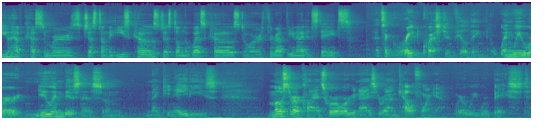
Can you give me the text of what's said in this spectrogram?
Do you have customers just on the East Coast, just on the West Coast, or throughout the United States? That's a great question, Fielding. When we were new in business in 1980s, most of our clients were organized around California, where we were based.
